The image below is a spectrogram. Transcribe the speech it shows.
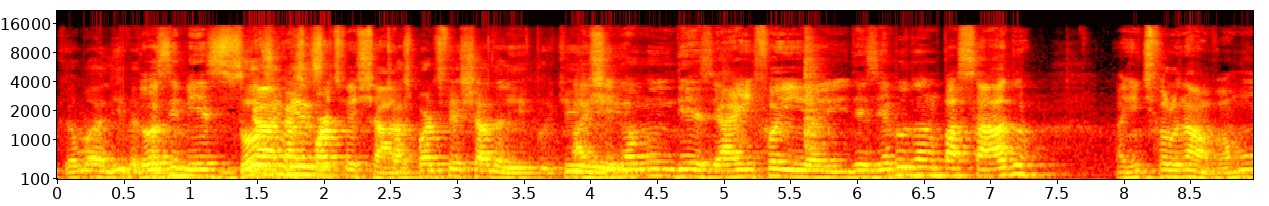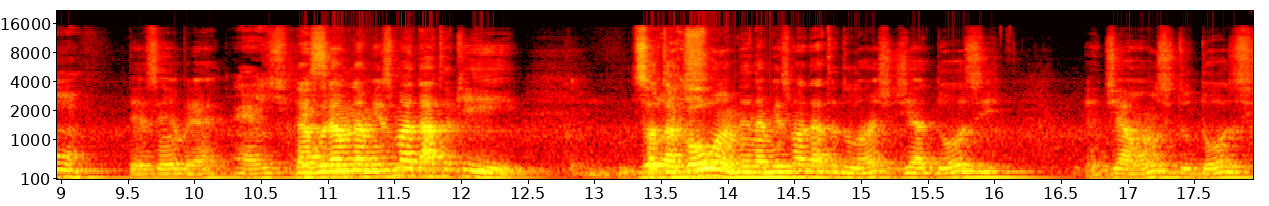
Ficamos ali, velho. 12 meses, 12 com, a- com as meses portas Com fechadas. as portas fechadas ali, porque. Aí chegamos em dezembro, aí foi em dezembro do ano passado, a gente falou, não, vamos. Dezembro, é. É, a gente Inauguramos na mesma data que. Só Do tocou o ano, né? Na mesma data do lanche, dia 12, é, dia 11 do 12,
